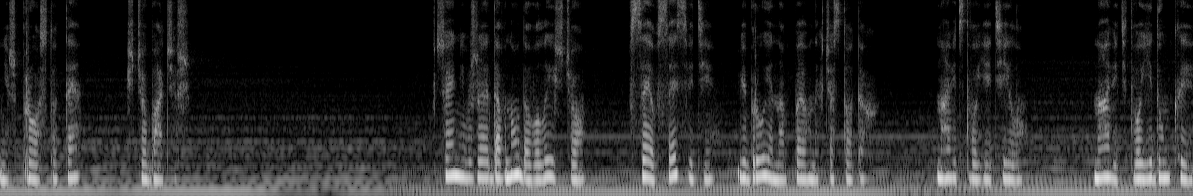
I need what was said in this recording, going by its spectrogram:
ніж просто те, що бачиш. Вчені вже давно довели, що все всесвіті вібрує на певних частотах, навіть твоє тіло, навіть твої думки.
